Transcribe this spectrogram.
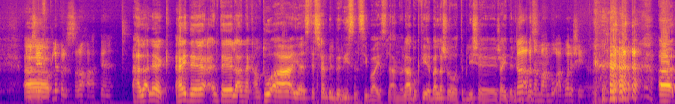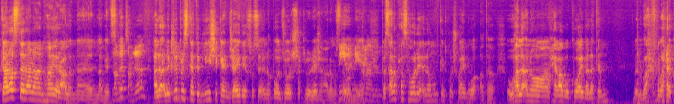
آه. أنا شايف كليبرز صراحة على الثاني هلا ليك هيدي انت لأنك عم توقع يا أستاذ شربل بالريسنسي بايس لأنه لعبوا كتير بلشوا تبليشة جيدة لا. ابدا ما عم بوقع بولا شيء آه كاروستر أنا ام هاير على الن- الناجتس ناجتس عن جد؟ هلا الكليبرز كتبليشة كان جيدة خصوصا إنه بول جورج شكله راجع على 100% مستوى منيح بس أنا بحس هو إنه ممكن تكون شوي مؤقتة وهلا إنه رح يلعبوا كواي بلا تم من ورا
